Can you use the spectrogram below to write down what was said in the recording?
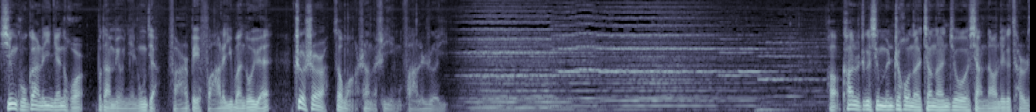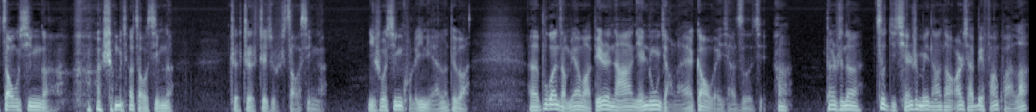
辛苦干了一年的活，不但没有年终奖，反而被罚了一万多元。这事儿啊，在网上呢是引发了热议。好，看了这个新闻之后呢，江南就想到了一个词儿“糟心”啊。什么叫糟心啊？这这这就是糟心啊！你说辛苦了一年了，对吧？呃，不管怎么样吧，别人拿年终奖来告慰一下自己啊，但是呢，自己钱是没拿到，而且还被罚款了。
